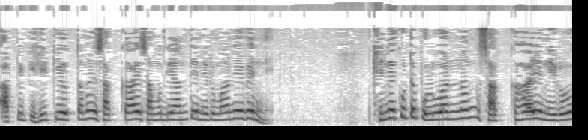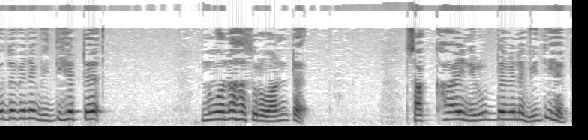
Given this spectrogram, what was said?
අපි පිහිටියොත් තමයි සක්කාය සමුදයන්තේ නිර්මාණය වෙන්නේ. කෙනෙකුට පුළුවන් නම් සක්කාය නිරෝධ වෙන විදිහට නුවණ හසුරවන්ට සක්කාය නිරුද්ධ වෙන විදිහට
